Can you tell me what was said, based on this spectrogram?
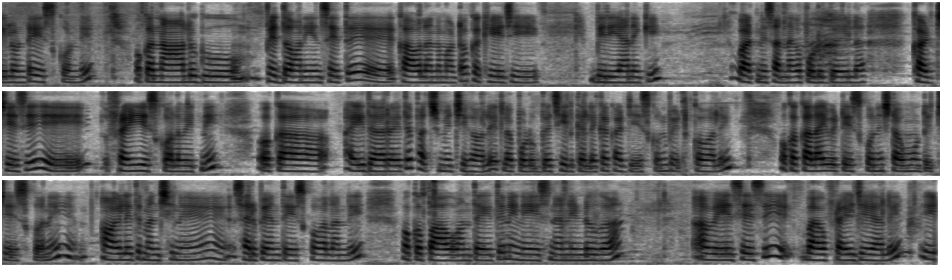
వీలుంటే వేసుకోండి. ఒక నాలుగు పెద్ద ఆనియన్స్ అయితే కావాలన్నమాట ఒక కేజీ బిర్యానీకి. వాటిని సన్నగా పొడుగ్గా ఇలా కట్ చేసి ఫ్రై చేసుకోవాలి వీటిని. ఒక ఐదు ఆరు అయితే పచ్చిమిర్చి కావాలి. ఇట్లా పొడుగ్గా చీలిక లెక్క కట్ చేసుకొని పెట్టుకోవాలి. ఒక కళాయి పెట్టేసుకొని స్టవ్ ముట్టించేసుకొని ఆయిల్ అయితే మంచిగా సరిపోయేంత వేసుకోవాలండి. ఒక పావు అంత అయితే నేను వేసిన నిండుగా. వేసేసి బాగా ఫ్రై చేయాలి. ఈ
